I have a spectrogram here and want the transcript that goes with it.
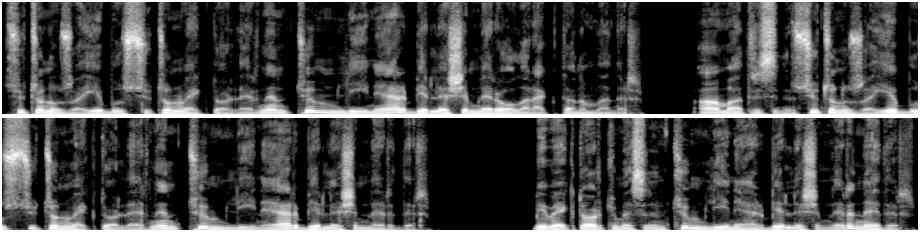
Sütun uzayı bu sütun vektörlerinin tüm lineer birleşimleri olarak tanımlanır. A matrisinin sütun uzayı bu sütun vektörlerinin tüm lineer birleşimleridir. Bir vektör kümesinin tüm lineer birleşimleri nedir?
